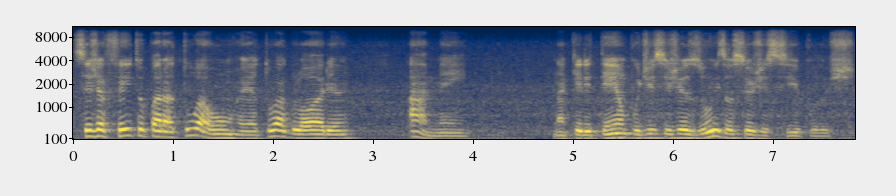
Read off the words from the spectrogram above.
seja feito para a tua honra e a tua glória. Amém. Naquele tempo, disse Jesus aos seus discípulos:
